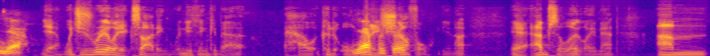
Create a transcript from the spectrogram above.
Yeah, yeah, which is really exciting when you think about it, how it could all yeah, reshuffle. Sure. You know, yeah, absolutely, man. Um,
